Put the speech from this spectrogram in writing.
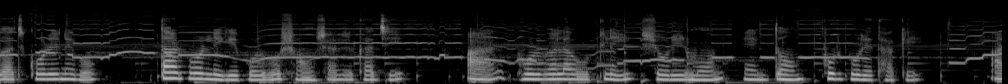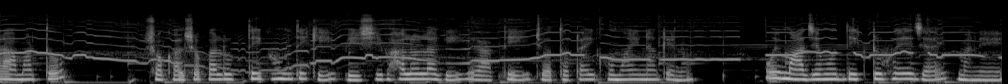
গাছ করে নেব। তারপর লেগে পড়ব সংসারের কাজে। আর ভোরবেলা উঠলেই শরীর মন একদম ফুরফুরে থাকে। আর আমার তো সকাল সকাল উঠতেই ঘুম থেকে বেশি ভালো লাগে রাতে যতটাই ঘুমাই না কেন। ওই মাঝে মধ্যে একটু হয়ে যায় মানে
